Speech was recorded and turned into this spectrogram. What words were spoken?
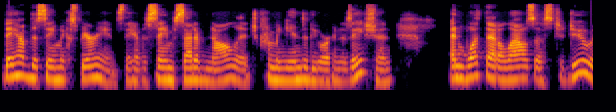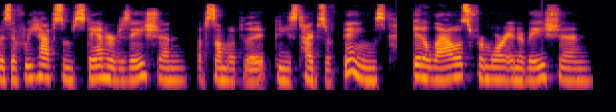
they have the same experience. They have the same set of knowledge coming into the organization and what that allows us to do is if we have some standardization of some of the, these types of things, it allows for more innovation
